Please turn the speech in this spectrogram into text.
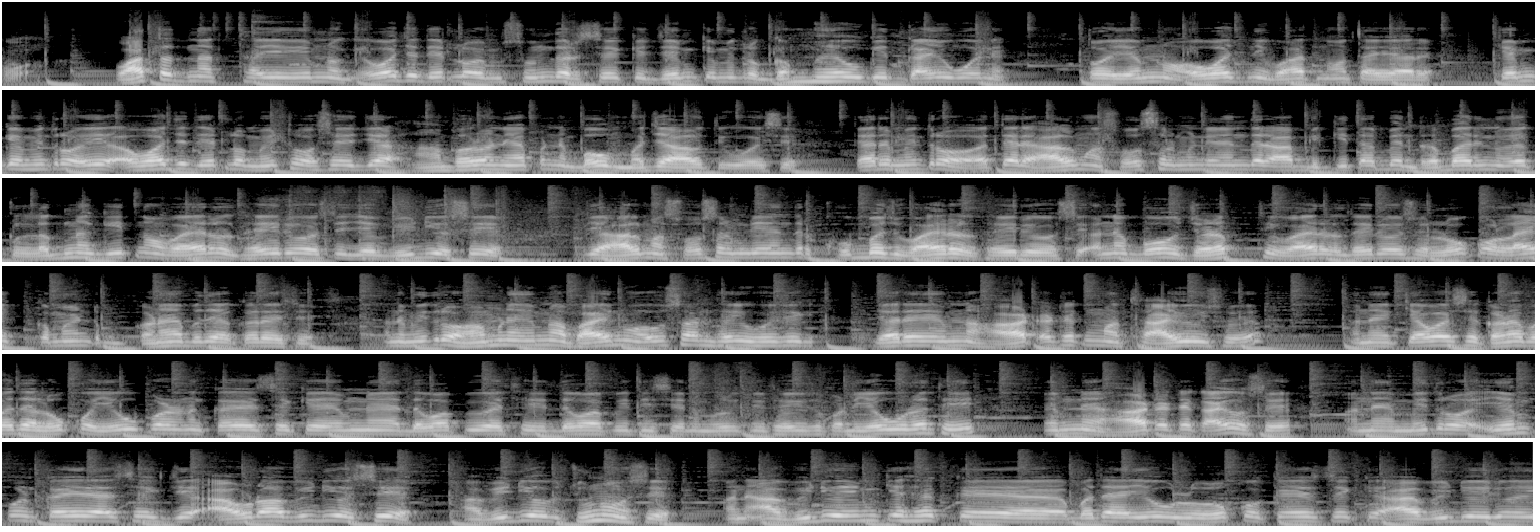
વાત જ ના થાય, એમનો અવાજ જ એટલો એમ સુંદર છે કે જેમ કે મિત્રો ગમે એવું ગીત ગાયું હોય ને, તો એમનો અવાજની વાત ન થાય યાર. કેમ કે મિત્રો એ અવાજ જ એટલો મીઠો છે જ્યારે સાંભળવાની આપણને બહુ મજા આવતી હોય છે. ત્યારે મિત્રો અત્યારે હાલમાં સોશિયલ મીડિયાની અંદર આ ગીતાબેન રબારીનો એક લગ્ન ગીતનો વાયરલ થઈ રહ્યો છે, જે વીડિયો છે. જે હાલમાં સોશિયલ મીડિયાની અંદર ખૂબ જ વાયરલ થઈ રહ્યો છે અને બહુ ઝડપથી વાયરલ થઈ રહ્યો છે. લોકો લાઇક કમેન્ટ ઘણા બધા કરે છે. અને મિત્રો, હમણાં એમના ભાઈનું અવસાન થયું હોય છે જ્યારે એમના હાર્ટ એટેકમાં આવ્યું છે અને કહેવાય છે ઘણા બધા લોકો એવું પણ કહે છે કે એમને દવા પીવાથી દવા પીધી છે અને મૃત્યુ થયું છે. પણ એવું નથી. એમને હાર્ટ એટેક આવ્યો છે અને મિત્રો, એમ પણ કહી રહ્યા છે કે જે આવડો આ વીડિયો છે, આ વીડિયો જૂનો છે અને આ વીડિયો એમ કહે છે કે બધા એવું લોકો કહે છે કે આ વીડિયો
